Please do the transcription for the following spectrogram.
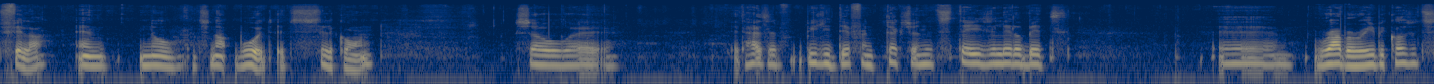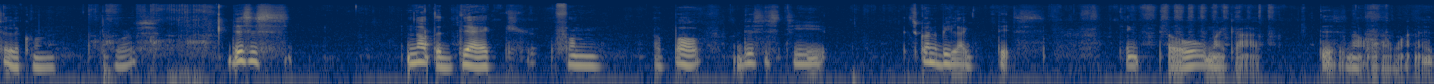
filler and no it's not wood it's silicone. So uh, it has a really different texture and it stays a little bit um, rubbery because it's silicone of course. This is not the deck from above. This is the it's going to be like this think, oh my god, this is not what I wanted.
